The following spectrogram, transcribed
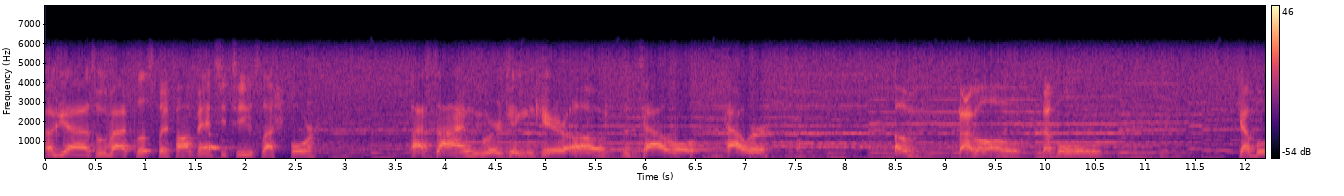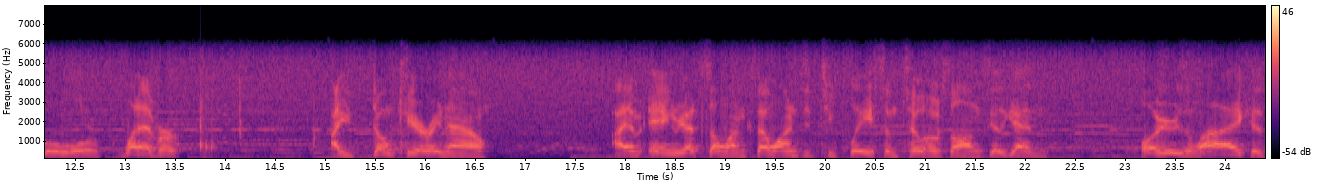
Okay guys, welcome back to Let's Play Final Fantasy 2 slash 4. Last time we were taking care of the tower, tower of Babel, Babel, Gabel, or whatever. I don't care right now. I am angry at someone because I wanted to play some Touhou songs yet again. Only reason why, because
